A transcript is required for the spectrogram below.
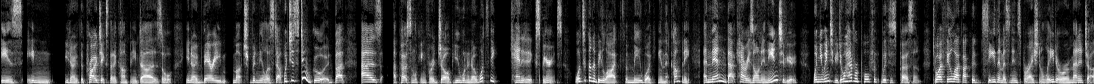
is in you know, the projects that a company does or, you know, very much vanilla stuff, which is still good. But as a person looking for a job, you want to know what's the candidate experience? What's it going to be like for me working in that company? And then that carries on in the interview. When you interview, do I have rapport for, with this person? Do I feel like I could see them as an inspirational leader or a manager?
